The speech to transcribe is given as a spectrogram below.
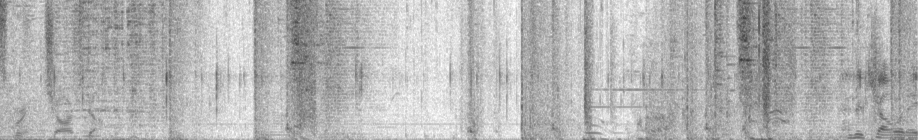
Spring charged up. क्या हो रहा है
